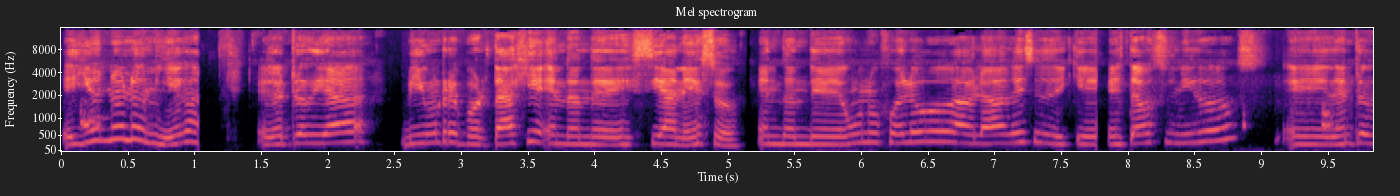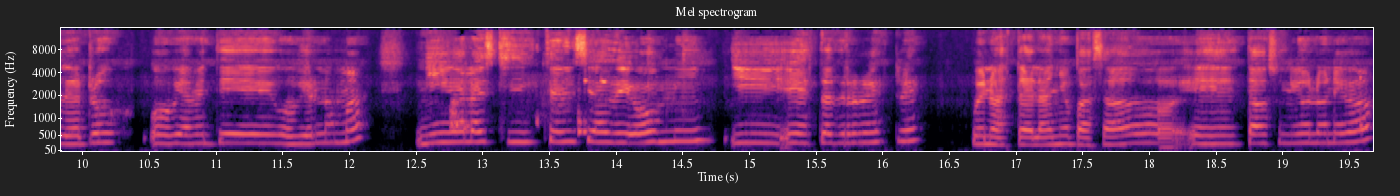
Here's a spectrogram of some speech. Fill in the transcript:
ellos no lo niegan. El otro día vi un reportaje en donde decían eso, en donde un ufólogo hablaba de eso, de que Estados Unidos, eh, dentro de otros, obviamente, gobiernos más, niega la existencia de ovnis y extraterrestres. Bueno, hasta el año pasado eh, Estados Unidos lo negaba.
